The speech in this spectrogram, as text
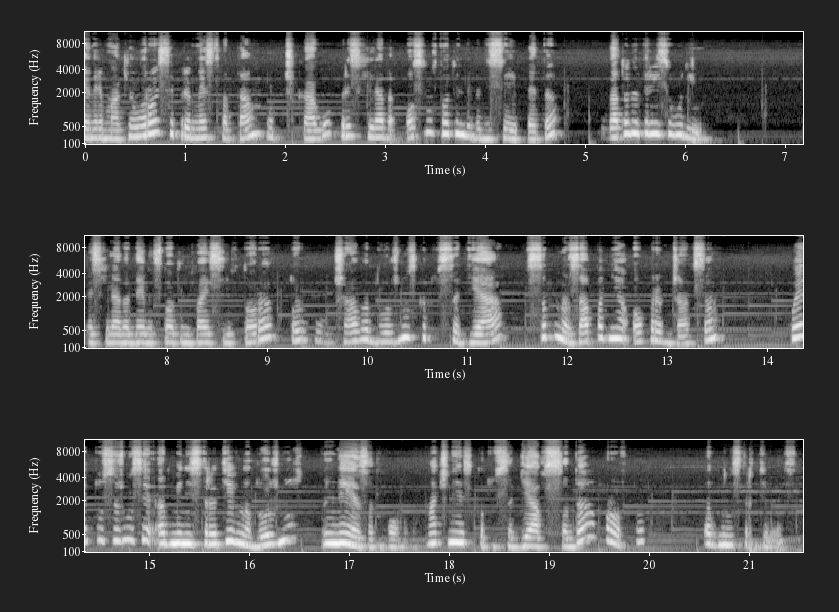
Хенри Макелрой се премества там от Чикаго през 1895, когато е на 30 години. През 1922 той получава длъжност като съдя в съд на западния окръг Джаксън, което всъщност е административна длъжност, не е законова. Значи не е като съдя в съда, а просто административен съд.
